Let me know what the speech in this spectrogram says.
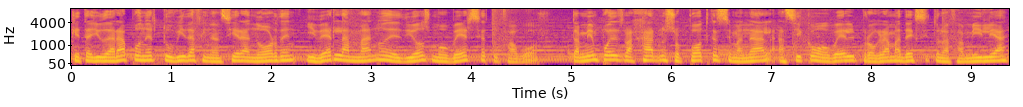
que te ayudará a poner tu vida financiera en orden y ver la mano de Dios moverse a tu favor. También puedes bajar nuestro podcast semanal, así como ver el programa de éxito en la familia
